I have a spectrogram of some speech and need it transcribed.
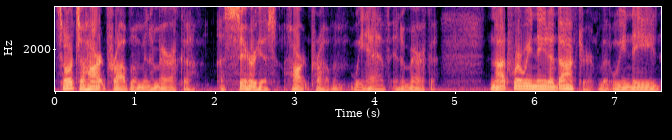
So it's a heart problem in America, a serious heart problem we have in America not where we need a doctor, but we need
